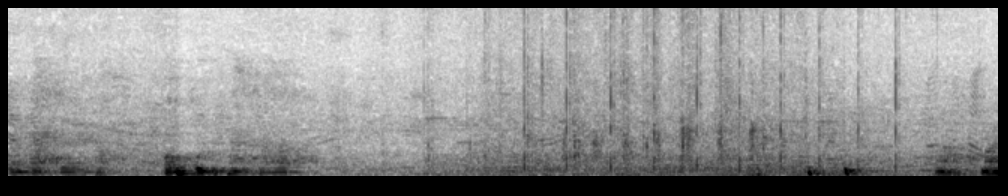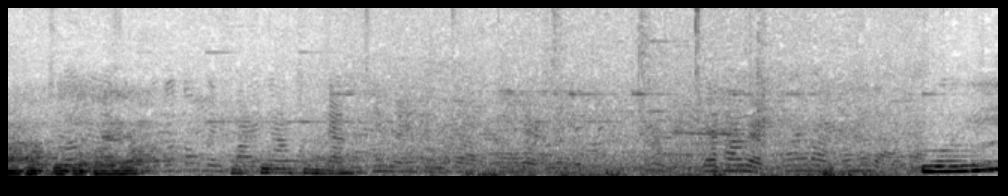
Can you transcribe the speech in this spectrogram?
จำกัดด้วยนะครับ ขอบพระคุณทุกท่านครับอะมาครับตัวต่อไปครับก็ต้องเป็นควายงามเหมือนกันใช่ไหมถึงจะเอาแบบนี้แต่ถ้าแบบควายเราธรรมดา ตัวนี้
